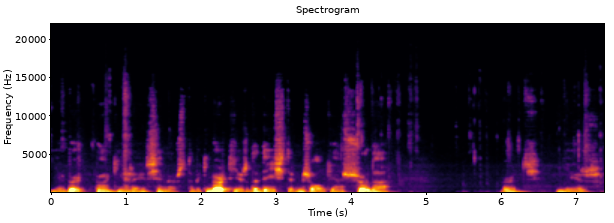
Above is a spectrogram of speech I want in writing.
year, birth, birth year'a erişemiyoruz tabii ki. Birth year'ı da değiştirmiş oldu. Yani şurada birth year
